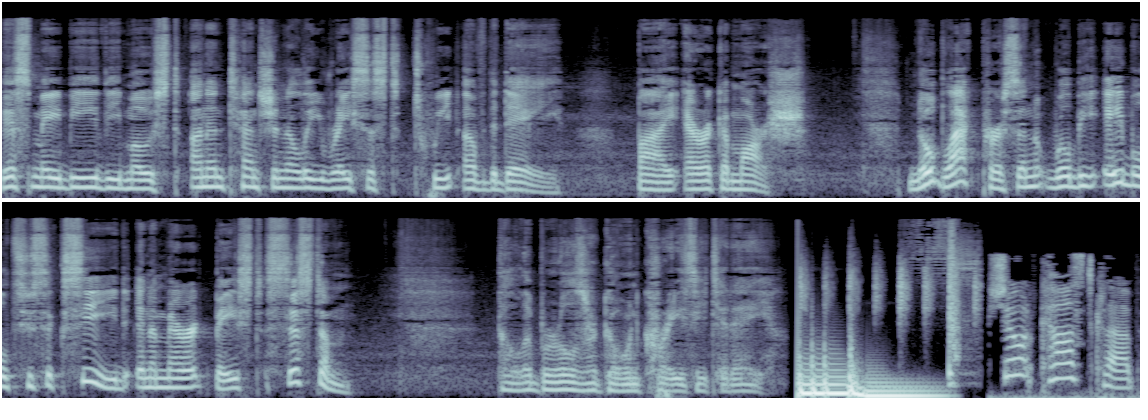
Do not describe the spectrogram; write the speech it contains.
This may be the most unintentionally racist tweet of the day by Erica Marsh. No black person will be able to succeed in a merit based system. The liberals are going crazy today. Shortcast Club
